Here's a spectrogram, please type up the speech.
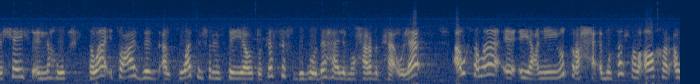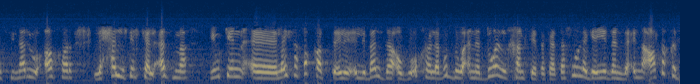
بحيث إنه سواء تعزز القوات الفرنسية وتكثف جهودها لمحاربة هؤلاء أو سواء يعني يطرح مسلسل آخر أو سيناريو آخر لحل تلك الأزمة. يمكن ليس فقط لبلدة أو بأخرى لابد وأن الدول الخمس يتكاتفون جيدا لأن أعتقد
